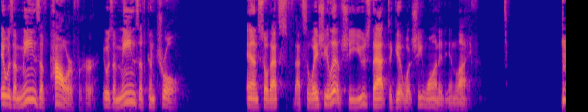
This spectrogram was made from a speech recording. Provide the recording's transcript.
It was a means of power for her. It was a means of control. And so that's that's the way she lived. She used that to get what she wanted in life.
